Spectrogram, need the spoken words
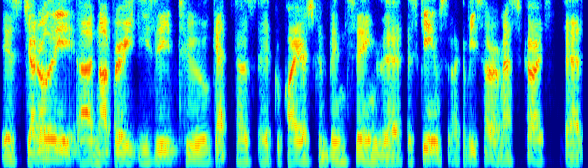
is generally uh, not very easy to get because it requires convincing the, the schemes like a Visa or a MasterCard that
